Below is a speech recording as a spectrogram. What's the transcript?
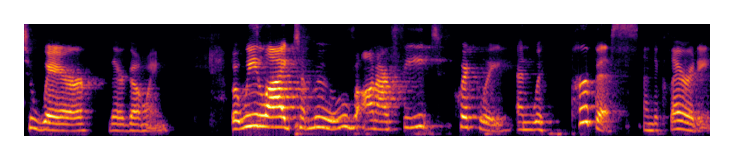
to where they're going. But we like to move on our feet quickly and with purpose and clarity.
